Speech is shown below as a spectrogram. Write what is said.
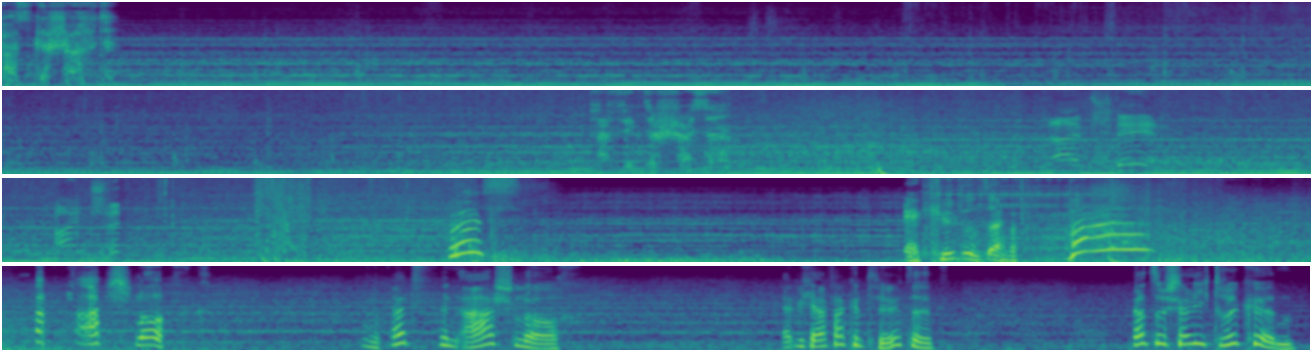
Fast geschafft. Verfickte Scheiße. Bleib stehen. Ein Schritt. Was? Er killt uns einfach. Was? Arschloch. Was für ein Arschloch. Er hat mich einfach getötet. Kannst du schnell nicht drücken.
